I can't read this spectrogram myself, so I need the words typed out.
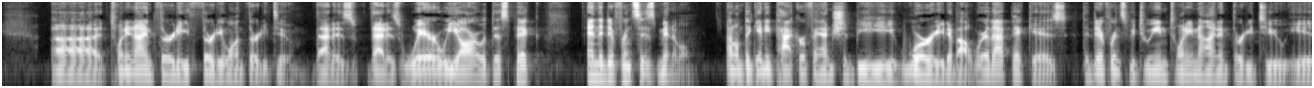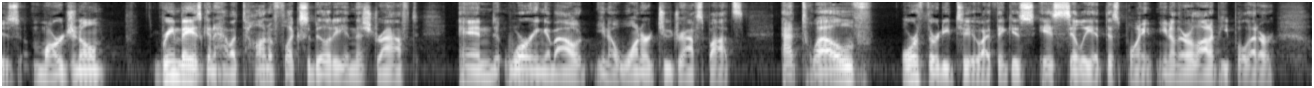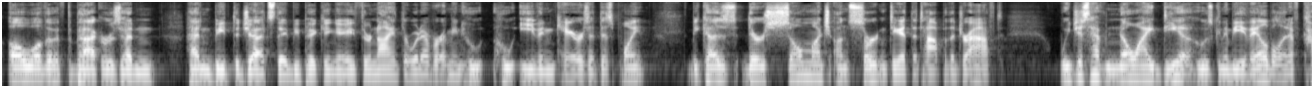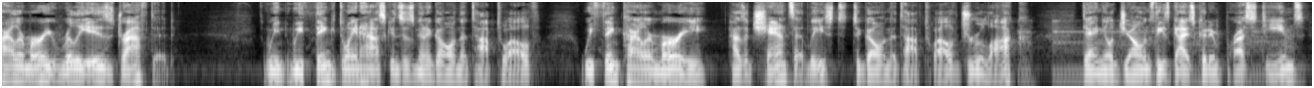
uh, 29 30, 31 32. That is, that is where we are with this pick. And the difference is minimal. I don't think any Packer fan should be worried about where that pick is. The difference between 29 and 32 is marginal. Green Bay is going to have a ton of flexibility in this draft and worrying about, you know, one or two draft spots at 12 or 32, I think is is silly at this point. You know, there are a lot of people that are, oh, well, if the Packers hadn't hadn't beat the Jets, they'd be picking eighth or ninth or whatever. I mean, who who even cares at this point? Because there's so much uncertainty at the top of the draft. We just have no idea who's going to be available and if Kyler Murray really is drafted. We, we think Dwayne Haskins is going to go in the top 12. We think Kyler Murray has a chance at least to go in the top 12. Drew Lock, Daniel Jones, these guys could impress teams.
